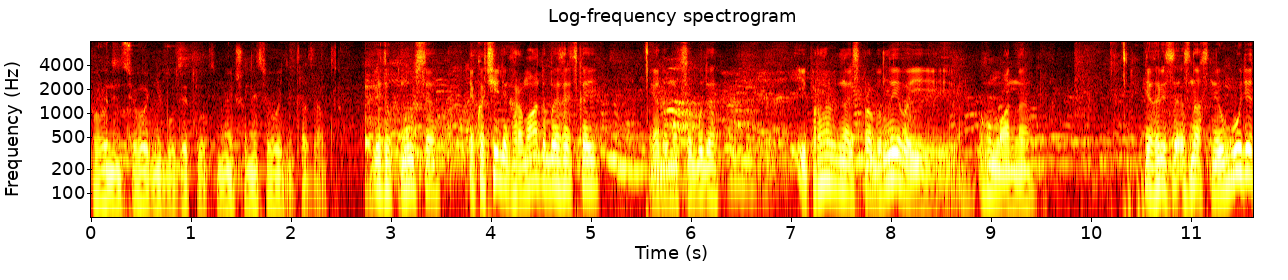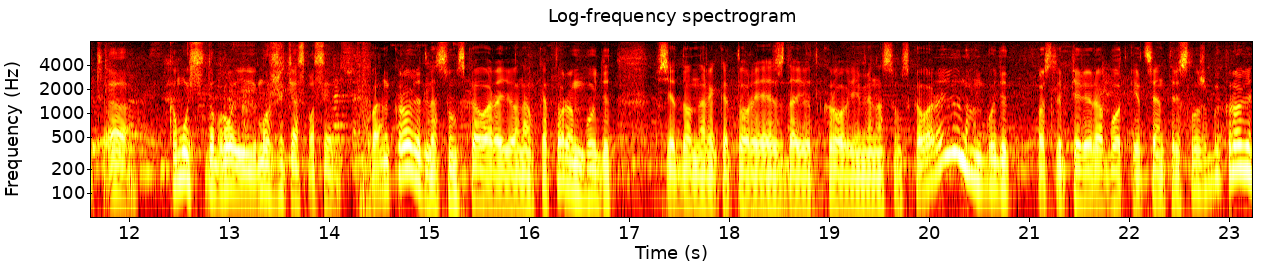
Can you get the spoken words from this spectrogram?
повинен сьогодні бути тут. Ну, якщо не сьогодні, то завтра. відгукнувся як очільник громади Безрицької. Я думаю, це буде і правильно, і справедливо, і гуманно. Я говорю, з нас не убудет, комусь добро і може життя спасибо. Банк крови для Сумского района, в котором будет все доноры, которые сдают кровь именно Сумского района, он будет после переработки в центре службы крови,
